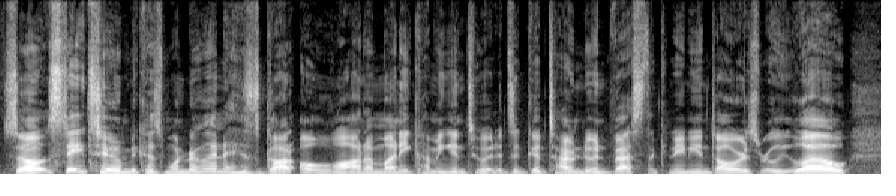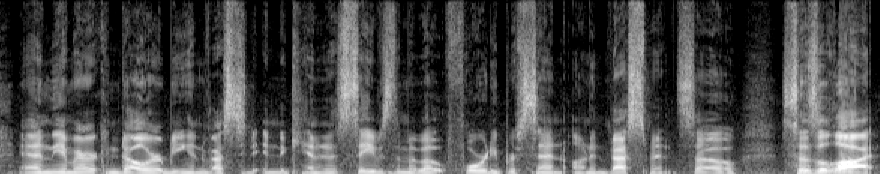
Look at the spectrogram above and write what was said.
So stay tuned because Wonderland has got a lot of money coming into it. It's a good time to invest. The Canadian dollar is really low, and the American dollar being invested into Canada saves them about 40% on investment. So, says a lot.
